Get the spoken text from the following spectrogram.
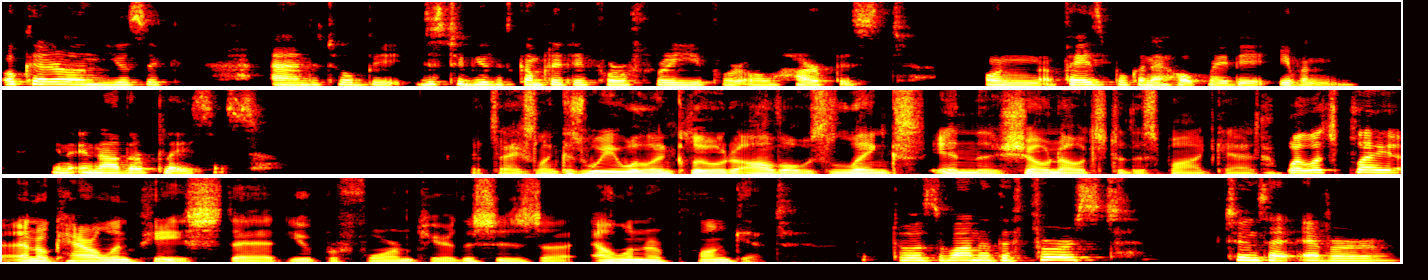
O'Carolan music, and it will be distributed completely for free for all harpists on Facebook, and I hope maybe even in, in other places. That's excellent because we will include all those links in the show notes to this podcast. Well, let's play an O'Carolan piece that you performed here. This is uh, Eleanor Plunkett. It was one of the first tunes I ever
